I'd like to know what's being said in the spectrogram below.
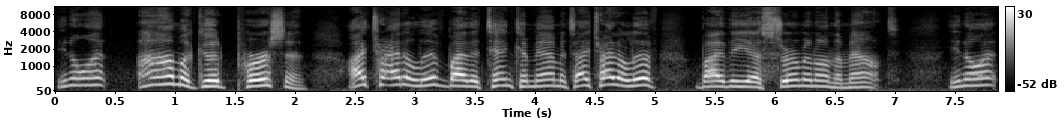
You know what? I'm a good person. I try to live by the Ten Commandments. I try to live by the uh, Sermon on the Mount. You know what?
